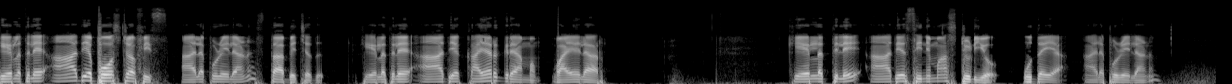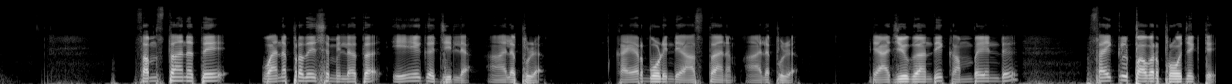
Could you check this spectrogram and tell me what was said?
കേരളത്തിലെ ആദ്യ പോസ്റ്റ് ഓഫീസ് ആലപ്പുഴയിലാണ് സ്ഥാപിച്ചത്. കേരളത്തിലെ ആദ്യ കയർ ഗ്രാമം വയലാർ. കേരളത്തിലെ ആദ്യ സിനിമാ സ്റ്റുഡിയോ ഉദയ ആലപ്പുഴയിലാണ്. സംസ്ഥാനത്തെ വനപ്രദേശമില്ലാത്ത ഏക ജില്ല ആലപ്പുഴ. കയർ ബോർഡിന്റെ ആസ്ഥാനം Alappuzha. Rajiv Gandhi combined cycle power project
